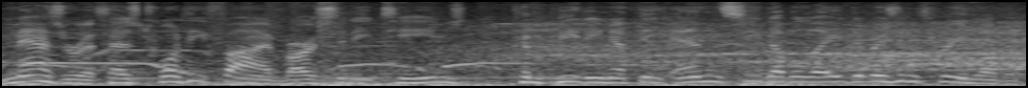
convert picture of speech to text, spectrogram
Nazareth has 25 varsity teams competing at the NCAA Division III level.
